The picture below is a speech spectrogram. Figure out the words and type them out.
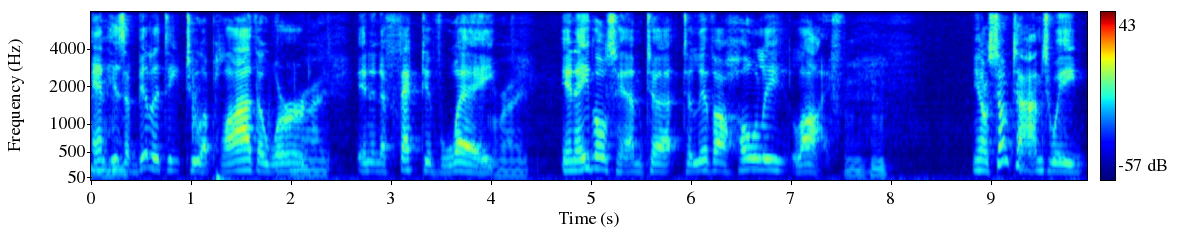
and his ability to apply the word Mm-hmm. Right. in an effective way Right. enables him to, to live a holy life. Mm-hmm. You know, sometimes we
